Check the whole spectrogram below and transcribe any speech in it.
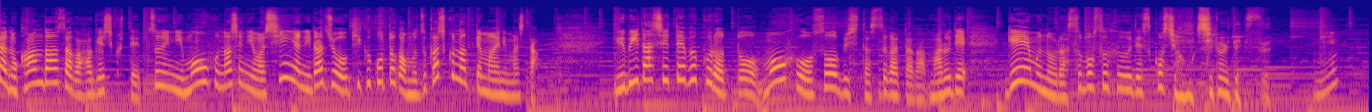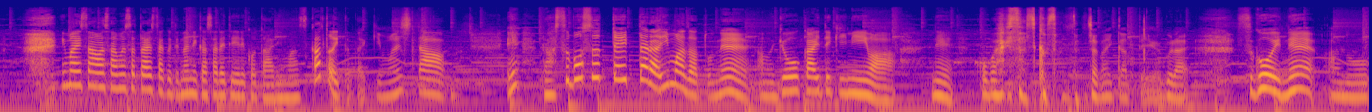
夜の寒暖差が激しくてついに毛布なしには深夜にラジオを聞くことが難しくなってまいりました指出し手袋と毛布を装備した姿がまるでゲームのラスボス風で少し面白いです。ん 今井さんは寒さ対策で何かされていることありますかといただきました。えラスボスって言ったら今だとねあの業界的にはね小林幸子さんなんじゃないかっていうぐらい。すごいね。あの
